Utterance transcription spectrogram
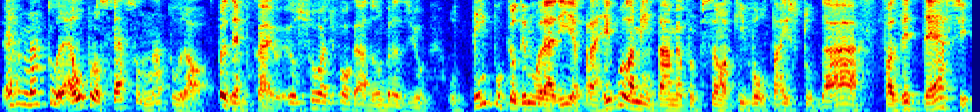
É natural, é um processo natural. Por exemplo, Caio, eu sou advogado no Brasil. O tempo que eu demoraria para regulamentar minha profissão aqui, voltar a estudar, fazer teste,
